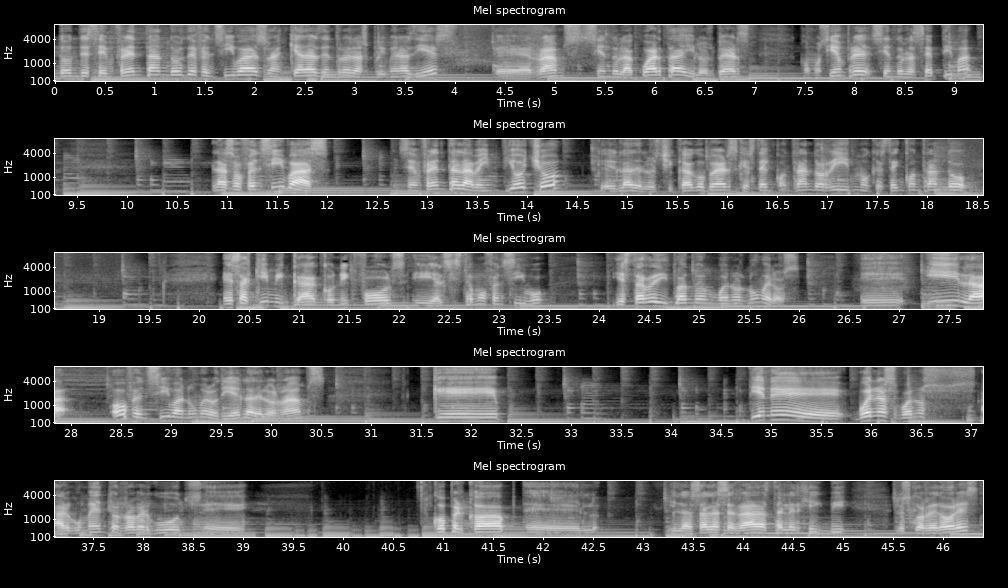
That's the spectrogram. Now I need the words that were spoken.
donde se enfrentan dos defensivas ranqueadas dentro de las primeras 10. Eh, Rams siendo la cuarta y los Bears, como siempre, siendo la séptima. Las ofensivas se enfrenta la 28, que es la de los Chicago Bears, que está encontrando ritmo, que está encontrando esa química con Nick Foles y el sistema ofensivo y está redituando en buenos números. Eh, y la ofensiva número 10, la de los Rams, que tiene buenos argumentos Robert Woods, eh, Copper Cup eh, y las alas cerradas, Tyler Higby, los corredores.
